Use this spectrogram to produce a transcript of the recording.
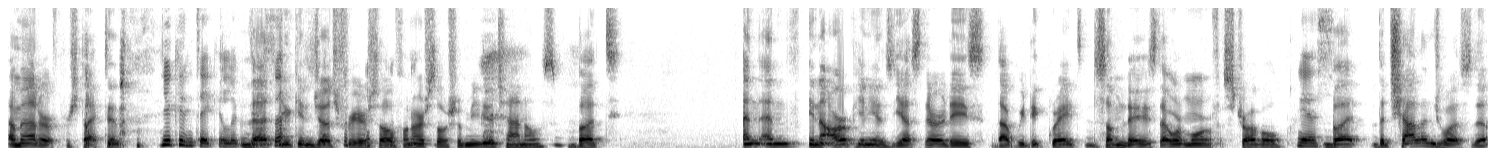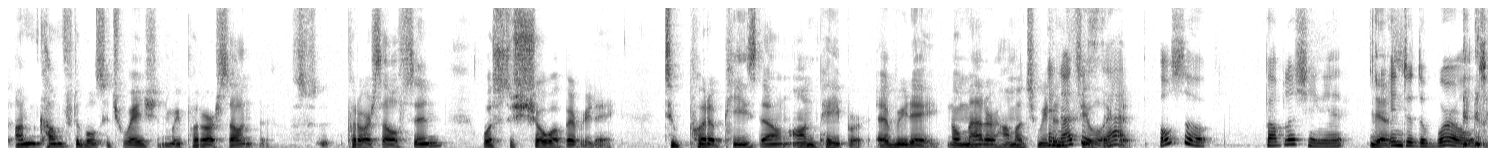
a matter of perspective. You can take a look. that yourself. you can judge for yourself on our social media channels but and and in our opinions yes there are days that we did great some days that were more of a struggle. Yes. but the challenge was the uncomfortable situation we put ourselves put ourselves in was to show up every day to put a piece down on paper every day no matter how much we and didn't feel just like that, it. also publishing it yes. into the world,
